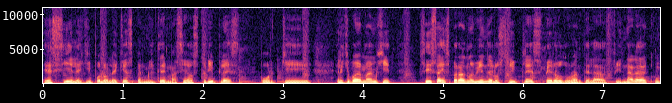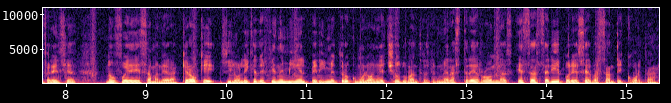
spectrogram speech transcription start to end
es si el equipo de los Lakers permite demasiados triples porque el equipo de Miami Heat sí está disparando bien de los triples pero durante la final de la conferencia no fue de esa manera. Creo que si los Lakers defienden bien el perímetro como lo han hecho durante las primeras tres rondas esta serie podría ser bastante corta.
